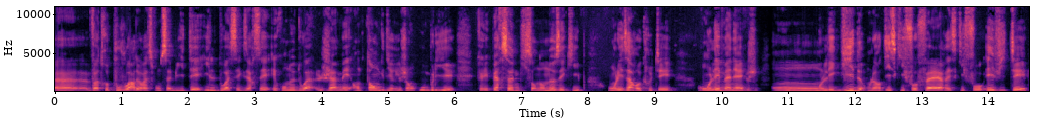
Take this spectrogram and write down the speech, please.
euh, votre pouvoir de responsabilité, il doit s'exercer et qu'on ne doit jamais, en tant que dirigeant, oublier que les personnes qui sont dans nos équipes, on les a recrutées, on les manage, on les guide, on leur dit ce qu'il faut faire et ce qu'il faut éviter,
